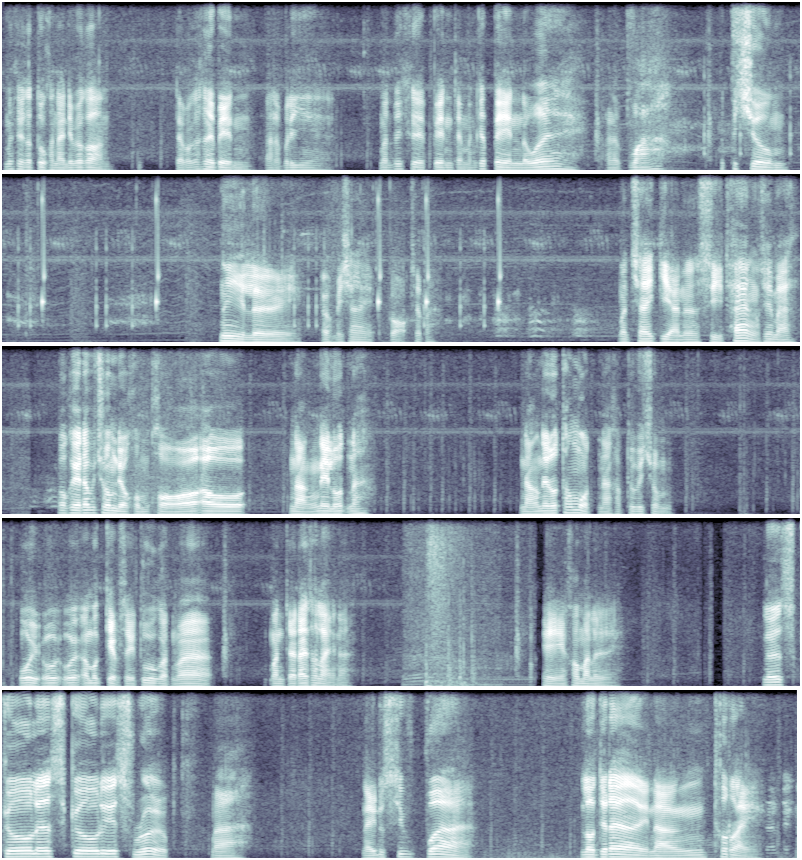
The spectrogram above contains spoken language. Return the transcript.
ไม่เคยกระตุกขนาดนี้มาก่อน แต่มันก็เคยเป็นอะไรปะเนี่ยมันไม่เคยเป็นแต่มันก็เป็นนะเว้ยอะไรวะท่านผู้ชม นี่เลย เออไม่ใช่เกาะใช่ปะ มันใช้เกียร์นะสี่แท่งใช่ไหมโอเคท่านผู้ชมเดี๋ยวผมขอเอาหนังในรถนะ หนังในรถทั้งหมดนะครับท่านผู้ชม โอ้ยโอ้ยโอ้ยเอามาเก็บใส่ตู้ก่อนว่า มันจะได้เท่าไหร่นะ โอเคเข้ามาเลย let's go let's go this road มา ไหนดูซิว่า เราจะได้หนังเท่าไหร่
